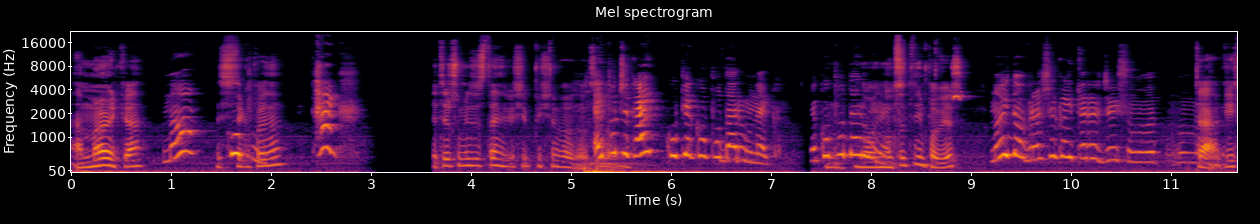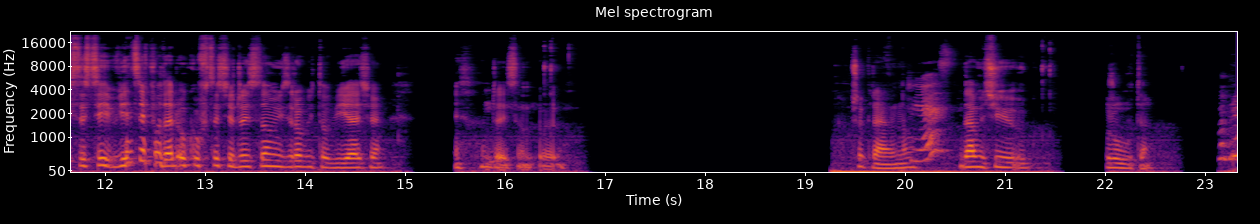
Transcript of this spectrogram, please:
Ameryka? No, Jesteś tego kupuj. pewna? Tak. Ja też mi zostanie się piśniowało. Ej, poczekaj, kup jako podarunek. Jako No, podarunek. no co ty nie powiesz? No i dobra, szukaj teraz Jason. bo- bo- Tak, jak chcecie więcej podarunków chcecie Jasonowi zrobić, to bijacie. Jason Pearl. Przegrałem, no. Jest? Damy ci żółte. Dobra,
